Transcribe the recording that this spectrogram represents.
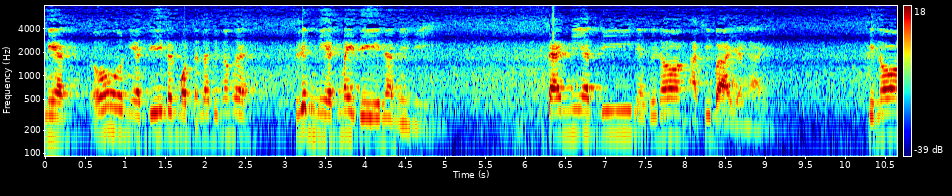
เนียดโอ้เนียดดีกันหมดนะพี่น้องเลย เรื่องเนียดไม่ดีนะไม่มี แต่เนียดดีเนี่ยพี่น้องอธิบายยังไง พี่น้อง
